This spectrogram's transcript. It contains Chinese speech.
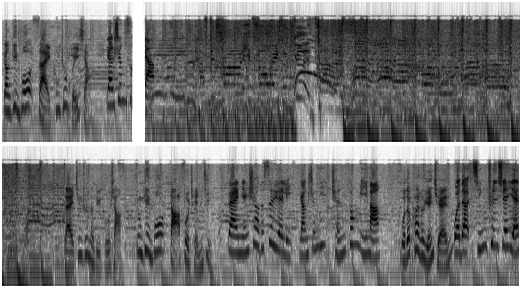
让电波在空中回响，让声速响。在青春的旅途上，用电波打破沉寂。在年少的岁月里，让声音尘封迷茫。我的快乐源泉，我的青春宣言。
